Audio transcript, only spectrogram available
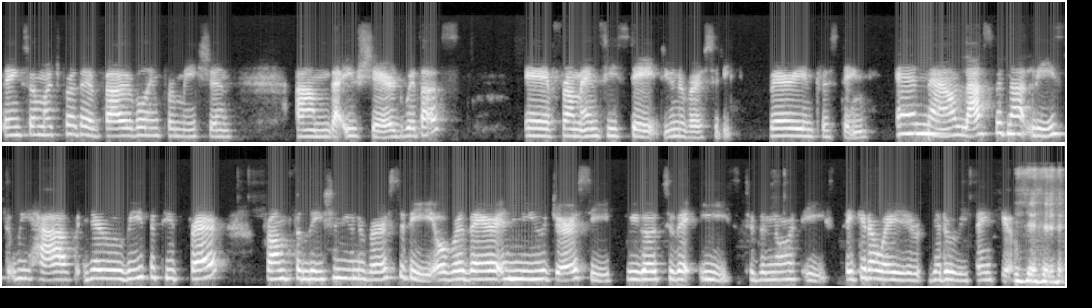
Thanks so much for the valuable information um, that you shared with us uh, from NC State University. Very interesting. And now, last but not least, we have Yerubi Petit Frere from Felician University over there in New Jersey. We go to the east, to the northeast. Take it away, Yerubi. Thank you.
